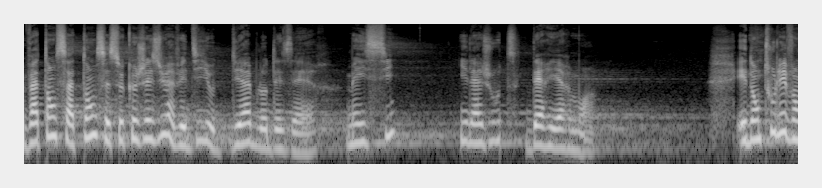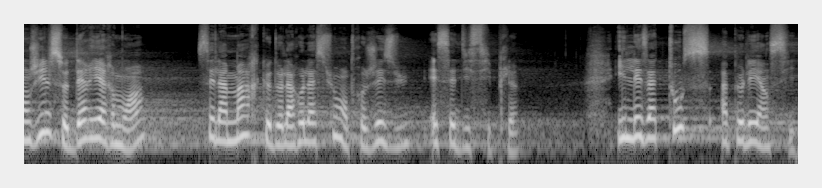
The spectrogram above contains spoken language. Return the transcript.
Va-t'en, Satan, c'est ce que Jésus avait dit au diable au désert. Mais ici, il ajoute derrière moi. Et dans tout l'évangile, ce derrière moi, c'est la marque de la relation entre Jésus et ses disciples. Il les a tous appelés ainsi.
